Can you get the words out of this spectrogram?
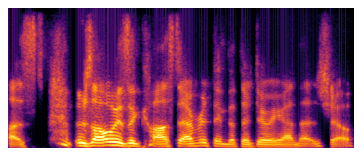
cost. There's always a cost to everything that they're doing on that show.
